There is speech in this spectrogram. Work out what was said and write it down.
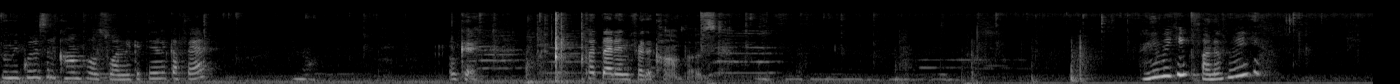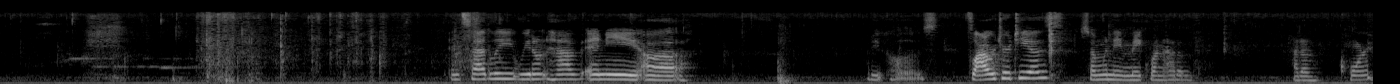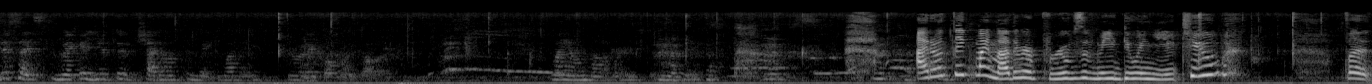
Mami, ¿cuál es el compost one? ¿El que tiene el café? No. Okay. Put that in for the compost. Are you making fun of me? And sadly, we don't have any, uh, what do you call those? Flour tortillas. So I'm gonna make one out of, out of corn. He decides to make a YouTube channel to make money. You're like, oh my god. My own daughter is doing this. I don't think my mother approves of me doing YouTube, but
